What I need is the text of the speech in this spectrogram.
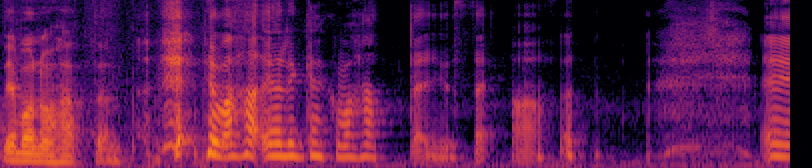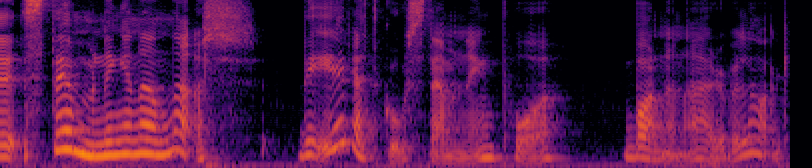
det var nog hatten. det, var, ja, det kanske var hatten, just det. Ja. Eh, stämningen annars? Det är rätt god stämning på banorna här överlag.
